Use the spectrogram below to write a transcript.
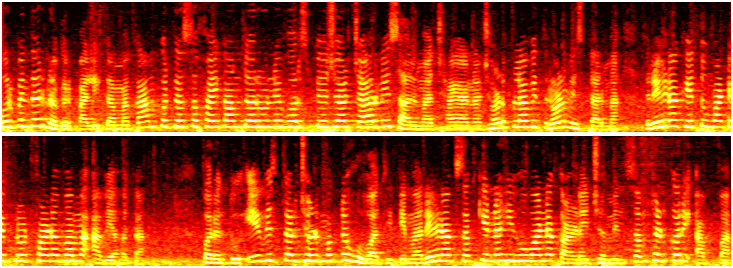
પોરબંદર નગરપાલિકામાં કામ કરતા સફાઈ કામદારોને વર્ષ બે હજાર ચારની સાલમાં છાયાના જળપ્લાવિત રણ વિસ્તારમાં રહેણાંક હેતુ માટે પ્લોટ ફાળવવામાં આવ્યા હતા. પરંતુ એ વિસ્તાર જળમગ્ન હોવાથી તેમાં રહેણાંક શક્ય નહીં હોવાના કારણે જમીન સમથળ કરી આપવા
